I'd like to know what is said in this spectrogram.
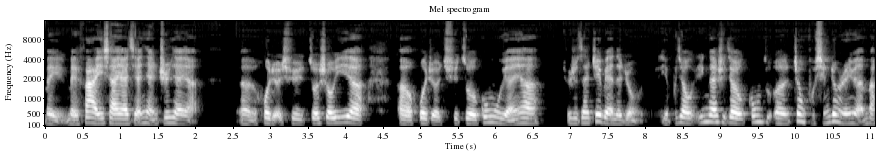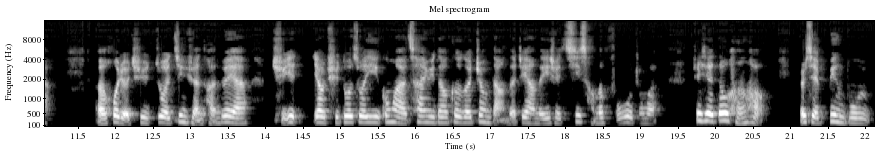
美美发一下呀，剪剪指甲呀，呃，或者去做兽医啊，呃，或者去做公务员呀，就是在这边的这种也不叫，应该是叫工作呃政府行政人员吧，呃，或者去做竞选团队啊，去要去多做义工啊，参与到各个政党的这样的一些基层的服务中啊，这些都很好，而且并不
